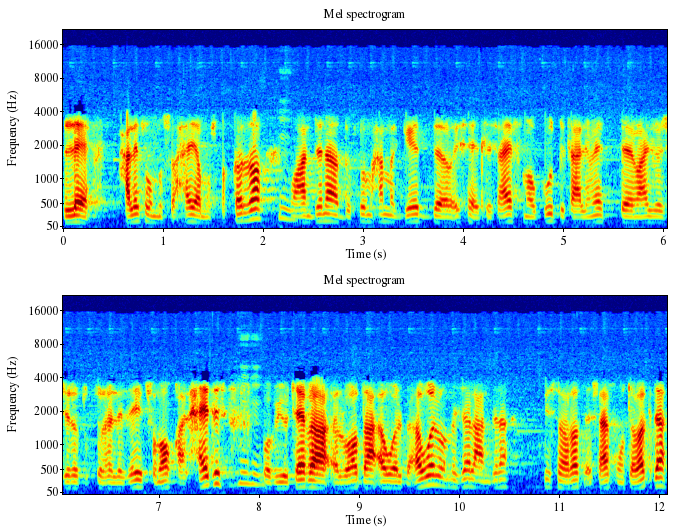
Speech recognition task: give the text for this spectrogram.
لا حالتهم الصحيه مستقرة. مم. وعندنا الدكتور محمد جاد رئيس هيئة الإسعاف موجود بتعليمات معالي الوزير الدكتور هلا زايد في موقع الحادث. وبيتابع الوضع أول بأول. وما زال عندنا في سيارات إسعاف متواجدة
